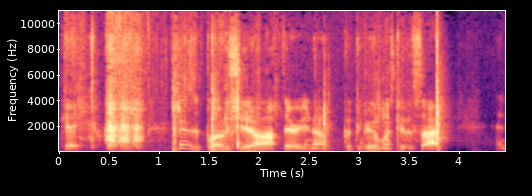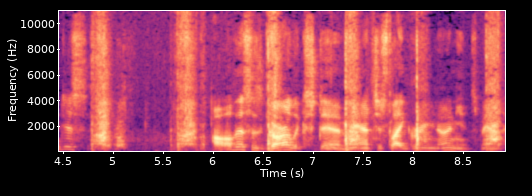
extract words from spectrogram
okay? Just blow shit off there, you know. Put the good ones to the side. And just, all this is garlic stem, man. It's just like green onions, man.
